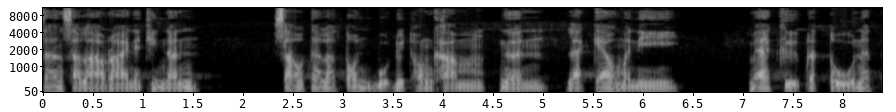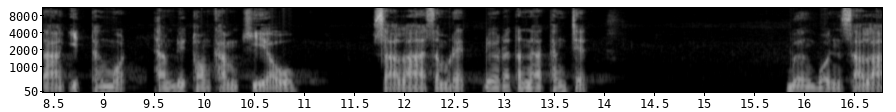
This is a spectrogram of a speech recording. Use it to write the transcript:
สร้างศาลารายในที่นั้น เสาแต่ละต้นบุด้วยทองคำเงินและแก้วมณี แม้คือประตูหน้าต่างอิฐทั้งหมดทำด้วยทองคำเขียว ศาลาสำเร็จด้วยรัตนะทั้งเจ็ดเบื้องบนศาลา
